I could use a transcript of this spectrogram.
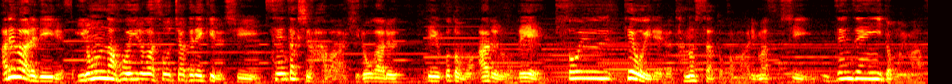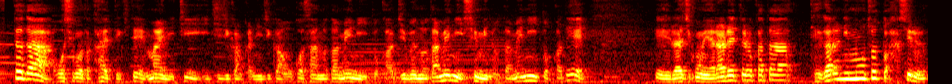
あれはあれでいいです。いろんなホイールが装着できるし、選択肢の幅が広がるっていうこともあるので、そういう手を入れる楽しさとかもありますし、全然いいと思います。ただ、お仕事帰ってきて、毎日1時間か2時間お子さんのためにとか、自分のために、趣味のためにとかで、えーラジコンやられてる方、手軽にもうちょっと走る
